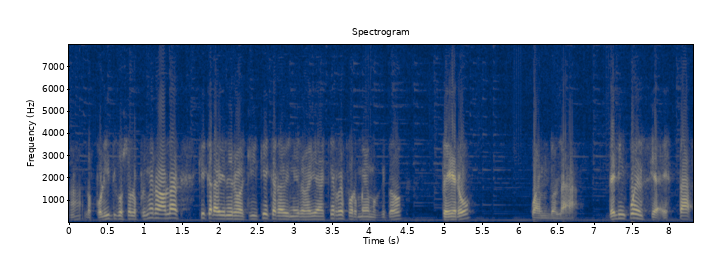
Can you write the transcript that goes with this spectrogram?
¿ah? Los políticos son los primeros a hablar, qué carabineros aquí, qué carabineros allá, qué reformemos y todo, pero cuando la delincuencia está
